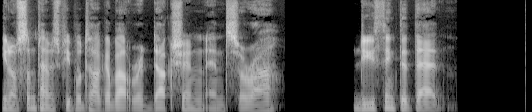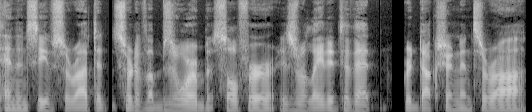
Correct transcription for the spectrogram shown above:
You know, sometimes people talk about reduction and Syrah. Do you think that that tendency of Syrah to sort of absorb sulfur is related to that reduction in Syrah?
